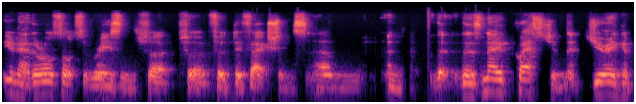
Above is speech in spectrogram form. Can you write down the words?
you know, there are all sorts of reasons for for, for defections. Um, and th- there's no question that during a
